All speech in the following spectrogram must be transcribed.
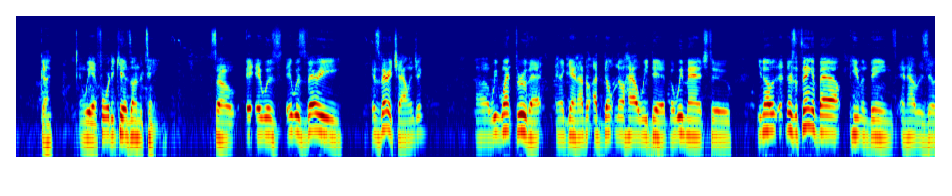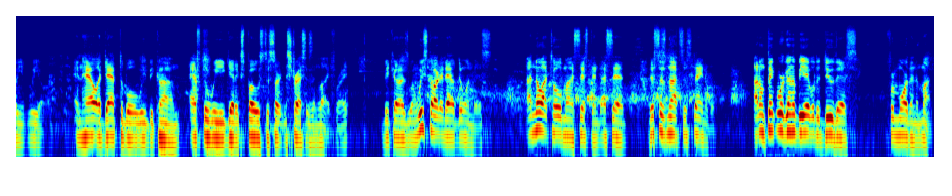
Okay. and we had 40 kids on the team. So it, it was it was very it was very challenging. Uh, we went through that, and again, I don't I don't know how we did, but we managed to. You know, there's a thing about human beings and how resilient we are, and how adaptable we become after we get exposed to certain stresses in life, right? Because when we started out doing this, I know I told my assistant, I said, this is not sustainable. I don't think we're going to be able to do this for more than a month.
